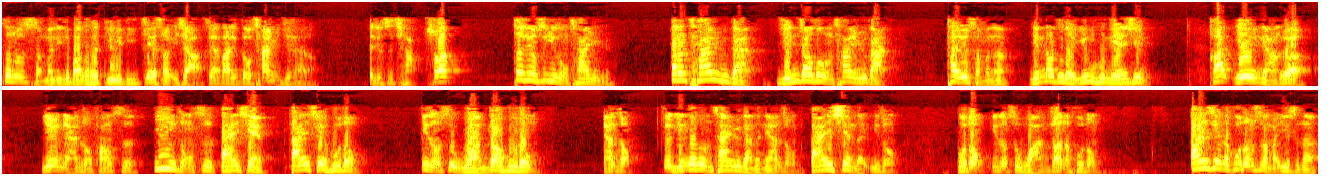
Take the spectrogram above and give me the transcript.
送的是什么，你就把这套 DVD 介绍一下，这样大家都参与进来了。这就是抢，是吧？这就是一种参与。当，参与感营造这种参与感，它有什么呢？营造这种用户粘性，它也有两个，也有两种方式。一种是单线单线互动，一种是网状互动，两种就营造这种参与感的两种单线的一种互动，一种是网状的互动。单线的互动是什么意思呢？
